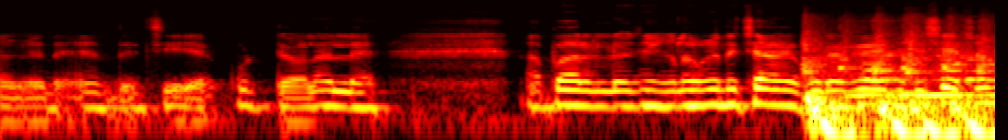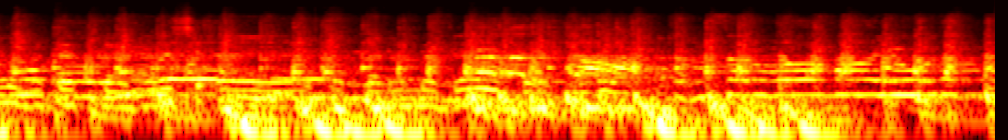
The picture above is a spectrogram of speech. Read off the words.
അങ്ങനെ എന്ത് ചെയ്യുക കുട്ടികളല്ലേ. അപ്പം അറിയല്ലോ ഞങ്ങളങ്ങനെ ചായ കൂടെ കഴിഞ്ഞതിന് ശേഷം നമുക്ക് കക്കാട് സർവമായുധങ്ങൾ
